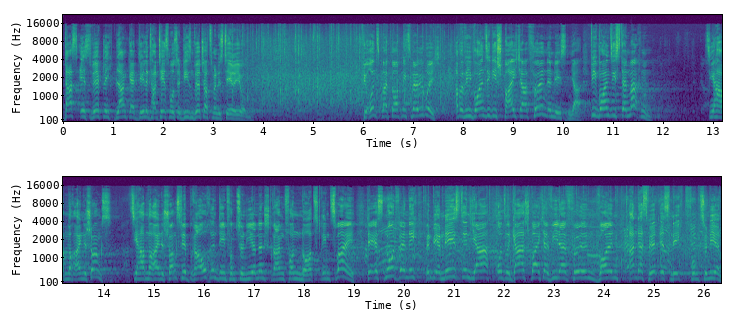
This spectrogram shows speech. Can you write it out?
Das ist wirklich blanker Dilettantismus in diesem Wirtschaftsministerium. Für uns bleibt dort nichts mehr übrig. Aber wie wollen Sie die Speicher füllen im nächsten Jahr? Wie wollen Sie es denn machen? Sie haben noch eine Chance. Sie haben noch eine Chance. Wir brauchen den funktionierenden Strang von Nord Stream 2. Der ist notwendig, wenn wir im nächsten Jahr unsere Gasspeicher wieder füllen wollen. Anders wird es nicht funktionieren.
